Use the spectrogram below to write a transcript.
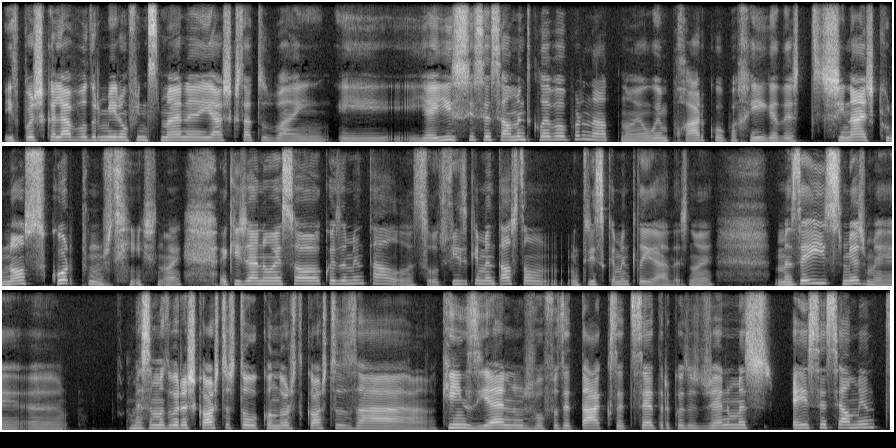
e depois, se calhar, vou dormir um fim de semana e acho que está tudo bem. E, e é isso essencialmente que leva ao burnout, não é? O empurrar com a barriga destes sinais que o nosso corpo nos diz, não é? Aqui já não é só coisa mental. A saúde física e mental estão intrinsecamente ligadas, não é? Mas é isso mesmo, é. Uh, Começa-me a doer as costas, estou com dores de costas há 15 anos, vou fazer taques, etc., coisas do género, mas é essencialmente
